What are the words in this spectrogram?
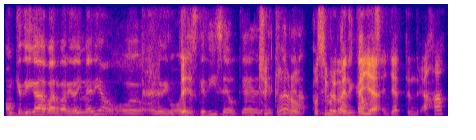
Aunque diga barbaridad y media, o, le digo, oye, ¿qué dice? ¿O qué, sí, claro, posiblemente ya, ya tendría, ajá,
